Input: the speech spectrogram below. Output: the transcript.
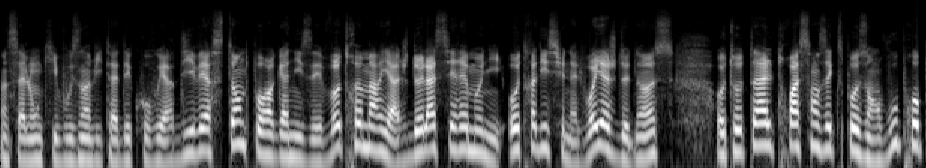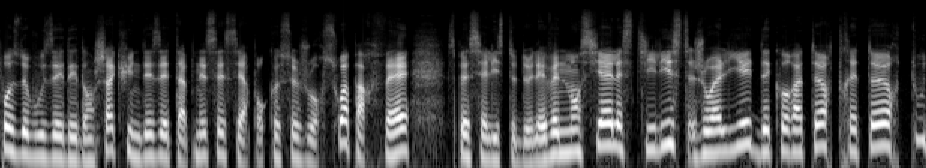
Un salon qui vous invite à découvrir divers stands pour organiser votre mariage de la cérémonie au traditionnel voyage de noces. Au total, 300 exposants vous proposent de vous aider dans chacune des étapes nécessaires pour que ce jour soit parfait. Spécialistes de l'événementiel, stylistes, joailliers, décorateurs, traiteurs, tout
